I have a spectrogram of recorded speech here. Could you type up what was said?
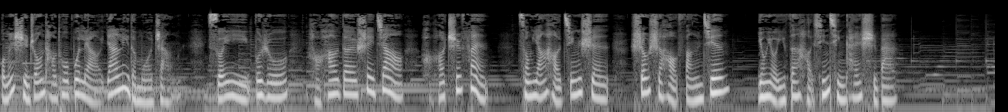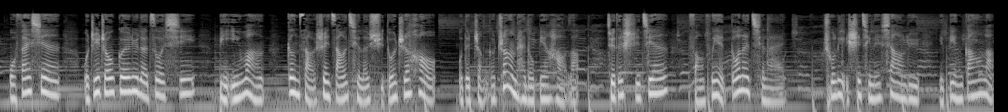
我们始终逃脱不了压力的魔掌，所以不如好好的睡觉，好好吃饭，从养好精神、收拾好房间、拥有一份好心情开始吧。我发现我这周规律的作息比以往。更早睡早起了许多之后，我的整个状态都变好了，觉得时间仿佛也多了起来，处理事情的效率也变高了。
